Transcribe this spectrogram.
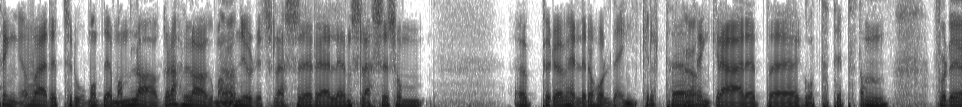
tenke, være tro mot det man lager. Da. Lager man Ja. en juleslasher eller en slasher som Prøv heller å holde det enkelt. Ja. tenker jeg er et uh, godt tips, da. Mm. For, det,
